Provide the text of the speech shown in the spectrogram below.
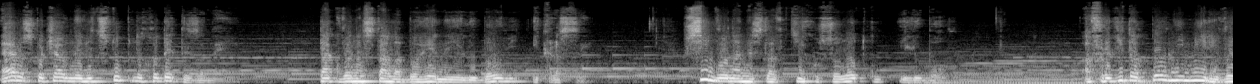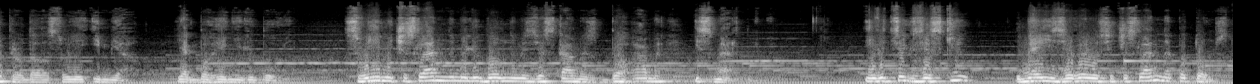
Ерос почав невідступно ходити за нею. Так вона стала богинею любові і краси. Всім вона несла втіху солодку і любов. Афродіта в повній мірі виправдала своє ім'я як богині любові, своїми численними любовними зв'язками з богами і смертними. І від цих зв'язків у неї з'явилося численне потомство.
